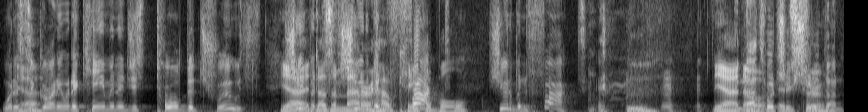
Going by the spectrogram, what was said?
What if Yeah. Sigourney would have came in and just told the truth? Yeah, She'd it been- doesn't she matter would've been how fucked. capable. She would have been fucked. Yeah, no, that's what she it's should have true. done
